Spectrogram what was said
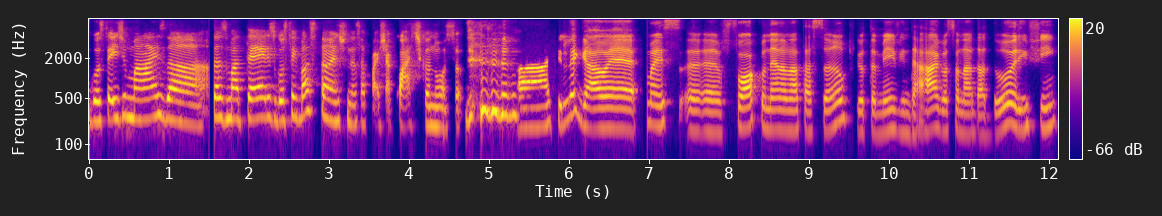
gostei demais da, das matérias, gostei bastante nessa parte aquática nossa. Ah, que legal, é mais uh, foco, né, na natação, porque eu também vim da água, sou nadador, enfim,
